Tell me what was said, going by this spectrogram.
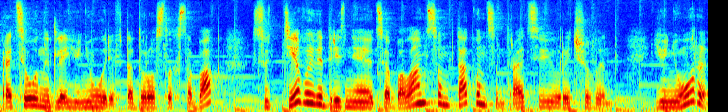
Раціони для юніорів та дорослих собак суттєво відрізняються балансом та концентрацією речовин. Юніори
